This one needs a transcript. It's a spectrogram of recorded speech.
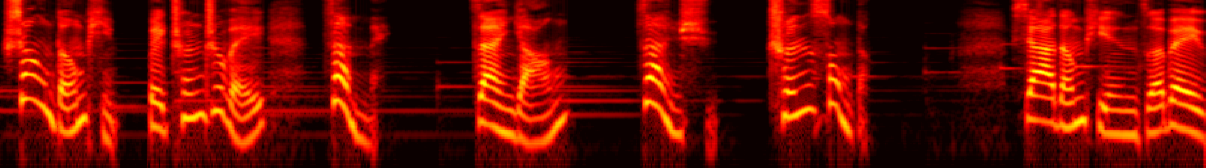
上等品被称之为赞美、赞扬、赞许、称颂等；下等品则被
